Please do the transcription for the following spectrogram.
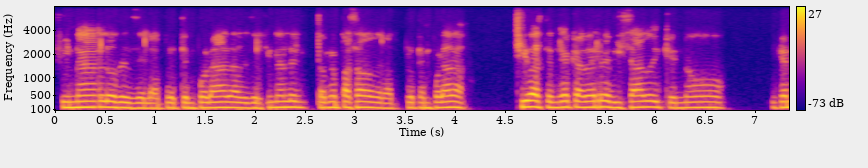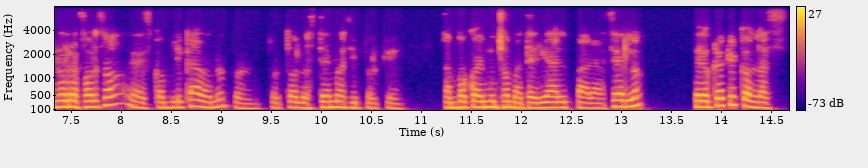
final o desde la pretemporada, desde el final del torneo pasado de la pretemporada, Chivas tendría que haber revisado y que no, y que no reforzó, es complicado, ¿no? Por, por, todos los temas y porque tampoco hay mucho material para hacerlo, pero creo que con las,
